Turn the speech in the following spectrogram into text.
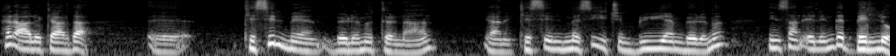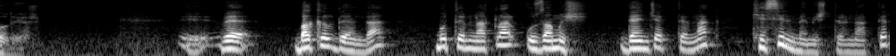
Her halükarda e, kesilmeyen bölümü tırnağın yani kesilmesi için büyüyen bölümü insan elinde belli oluyor. E, ve bakıldığında bu tırnaklar uzamış, dencek tırnak kesilmemiş tırnaktır.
